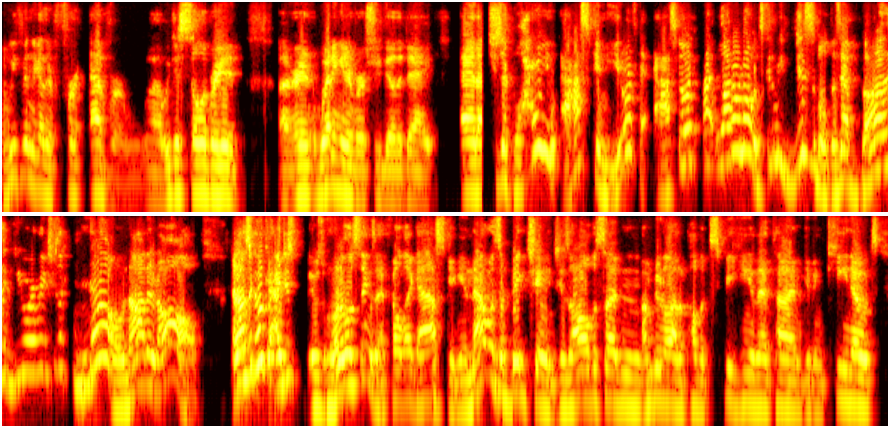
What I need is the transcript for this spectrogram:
we've been together forever. Uh, we just celebrated our wedding anniversary the other day. And she's like, Why are you asking me? You don't have to ask. I'm like, I, well, I don't know. It's going to be visible. Does that bug you or anything? She's like, No, not at all. And I was like, Okay, I just, it was one of those things I felt like asking. And that was a big change because all of a sudden I'm doing a lot of public speaking at that time, giving keynotes.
